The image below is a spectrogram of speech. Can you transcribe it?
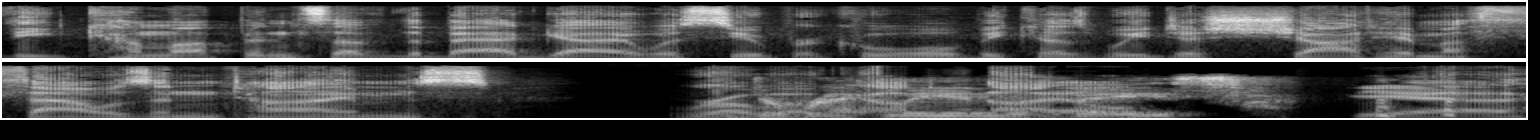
the comeuppance of the bad guy was super cool because we just shot him a thousand times Robocop Directly in the face. yeah.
